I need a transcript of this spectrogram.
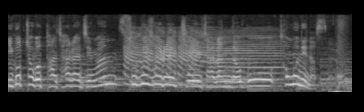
이것저것 다 잘하지만 수비수를 제일 잘한다고 소문이 났어요.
